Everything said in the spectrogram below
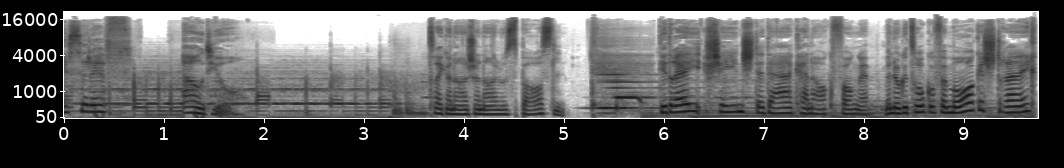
SRF Audio. Das Regionaljournal aus Basel. Die drei schönsten Tage haben angefangen. Wir schauen zurück auf den Morgenstreich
